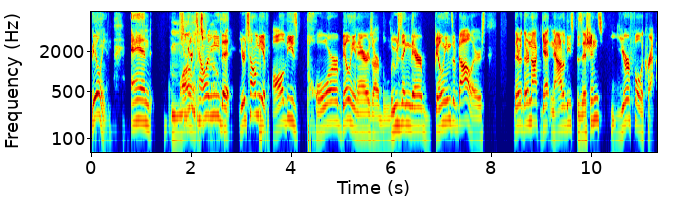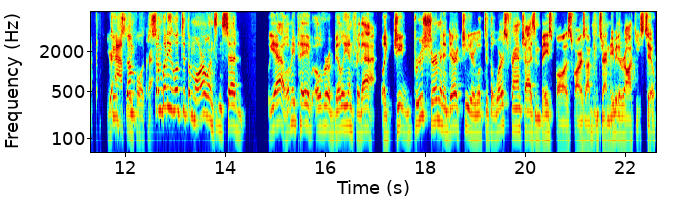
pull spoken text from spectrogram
Billion. And so you're telling me that you're telling me if all these poor billionaires are losing their billions of dollars, they're they're not getting out of these positions. You're full of crap. You're Dude, absolutely some, full of crap. Somebody looked at the Marlins and said, "Yeah, let me pay over a billion for that." Like G- Bruce Sherman and Derek Jeter looked at the worst franchise in baseball, as far as I'm concerned. Maybe the Rockies too,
